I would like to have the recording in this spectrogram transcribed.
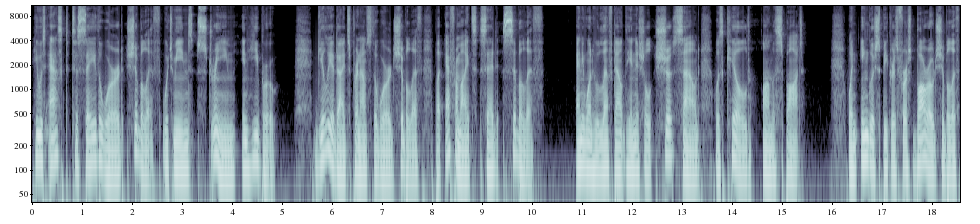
he was asked to say the word shibboleth, which means stream in Hebrew. Gileadites pronounced the word shibboleth, but Ephraimites said sibboleth. Anyone who left out the initial sh sound was killed on the spot. When English speakers first borrowed shibboleth,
